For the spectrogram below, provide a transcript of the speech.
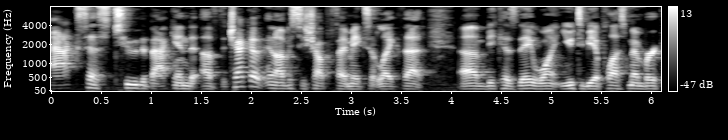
access to the back end of the checkout. And obviously, Shopify makes it like that um, because they want you to be a Plus member.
